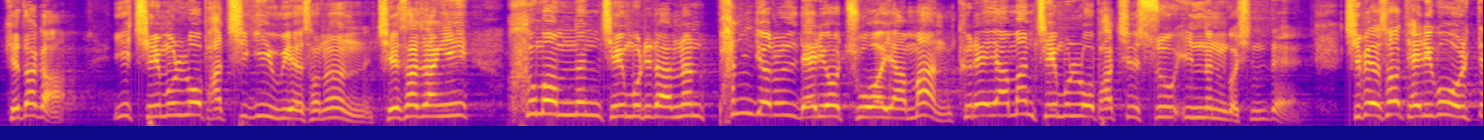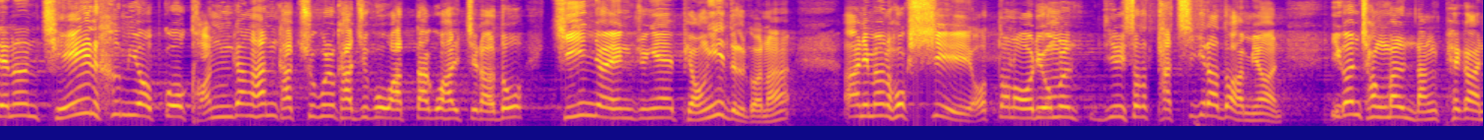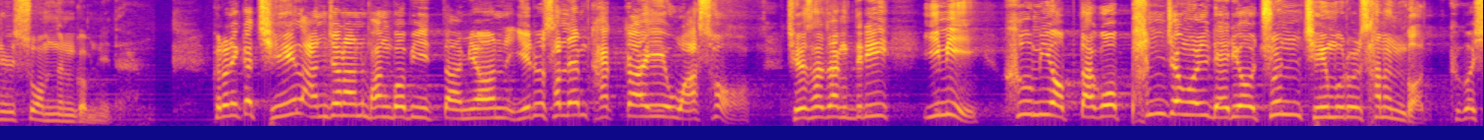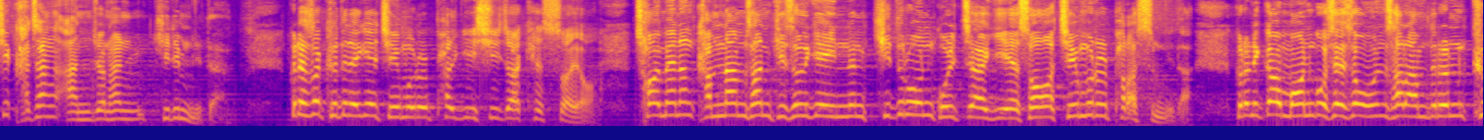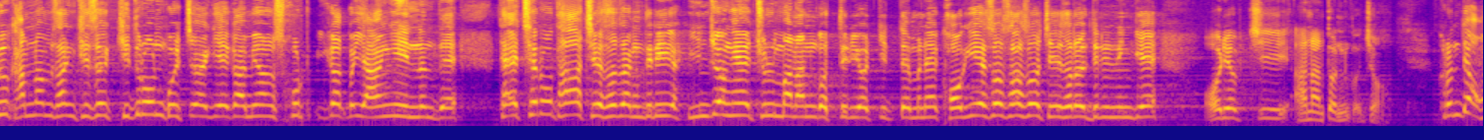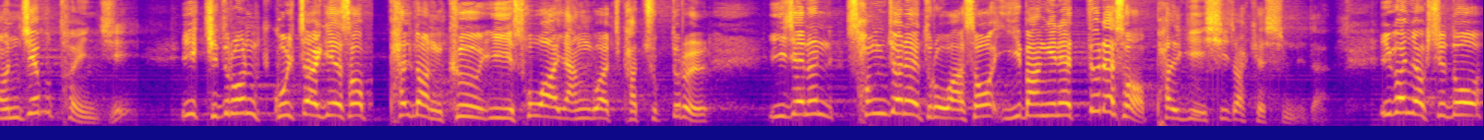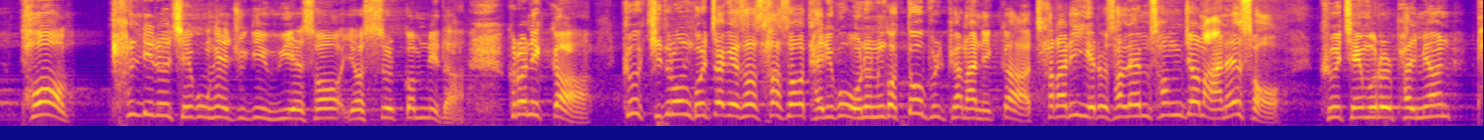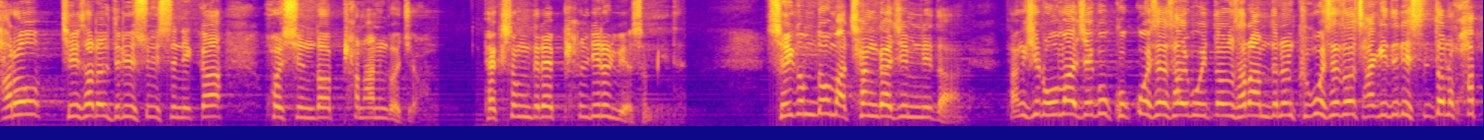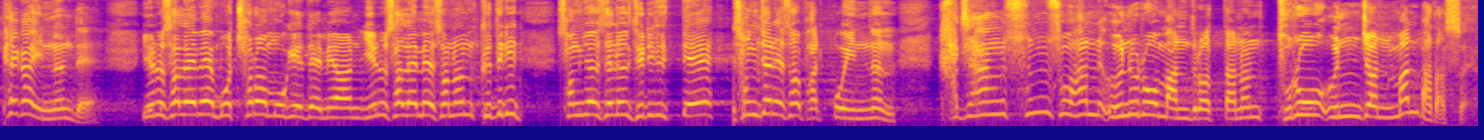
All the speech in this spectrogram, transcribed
게다가 이 제물로 바치기 위해서는 제사장이 흠없는 제물이라는 판결을 내려 주어야만 그래야만 제물로 바칠 수 있는 것인데 집에서 데리고 올 때는 제일 흠이 없고 건강한 가축을 가지고 왔다고 할지라도 긴 여행 중에 병이 들거나 아니면 혹시 어떤 어려움을 있어서 다치기라도 하면 이건 정말 낭패가 아닐 수 없는 겁니다. 그러니까 제일 안전한 방법이 있다면 예루살렘 가까이 와서 제사장들이 이미 흠이 없다고 판정을 내려준 재물을 사는 것, 그것이 가장 안전한 길입니다. 그래서 그들에게 재물을 팔기 시작했어요. 처음에는 감남산 기슭에 있는 기드론 골짜기에서 재물을 팔았습니다. 그러니까 먼 곳에서 온 사람들은 그 감남산 기슭 기드론 골짜기에 가면 소리가 그 양이 있는데 대체로 다 제사장들이 인정해 줄 만한 것들이었기 때문에 거기에서 사서 제사를 드리는 게 어렵지 않았던 거죠. 그런데 언제부터인지 이 기드론 골짜기에서 팔던 그 이 소와 양과 가축들을 이제는 성전에 들어와서 이방인의 뜰에서 팔기 시작했습니다. 이건 역시도 더 편리를 제공해 주기 위해서였을 겁니다. 그러니까 그 기드론 골짜기에서 사서 데리고 오는 것도 불편하니까 차라리 예루살렘 성전 안에서 그 재물을 팔면 바로 제사를 드릴 수 있으니까 훨씬 더 편한 거죠. 백성들의 편리를 위해서입니다. 세금도 마찬가지입니다. 당시 로마 제국 곳곳에 살고 있던 사람들은 그곳에서 자기들이 쓰던 화폐가 있는데 예루살렘에 모처럼 오게 되면 예루살렘에서는 그들이 성전세를 드릴 때 성전에서 받고 있는 가장 순수한 은으로 만들었다는 두로 은전만 받았어요.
